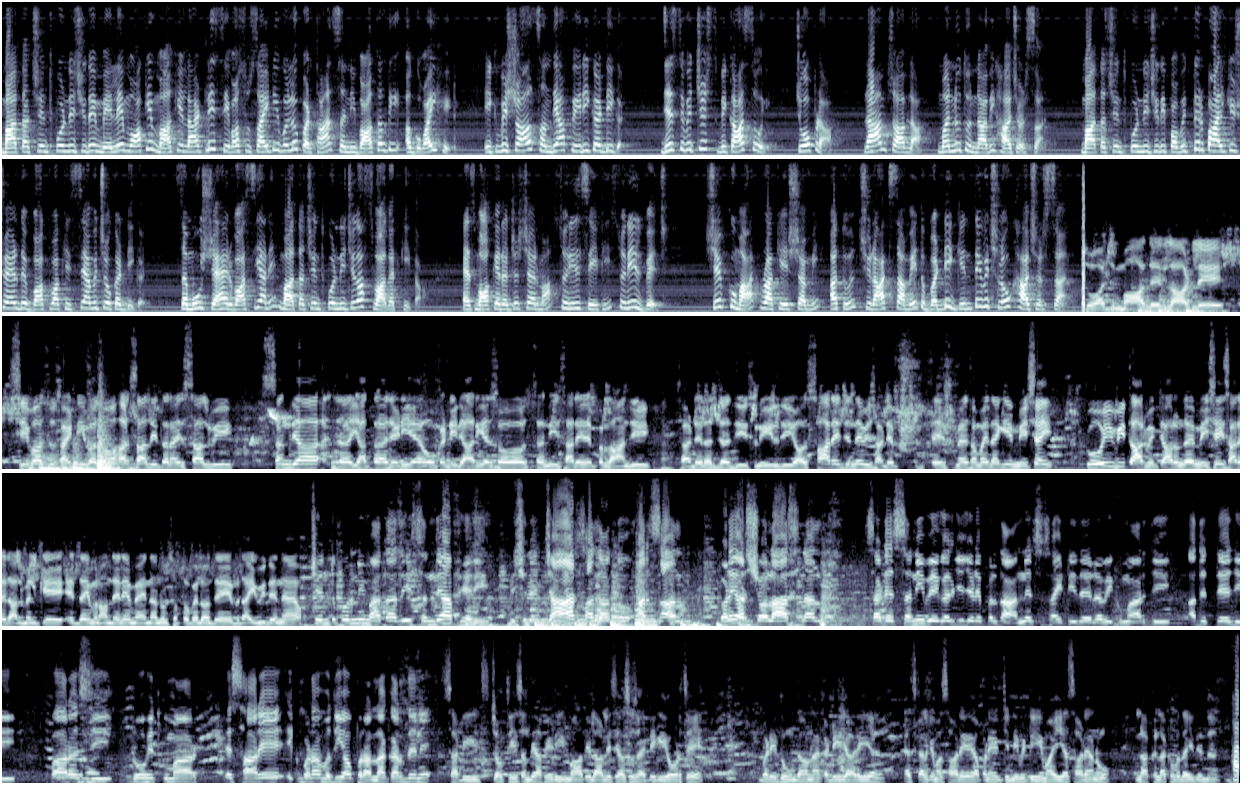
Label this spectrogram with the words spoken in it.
ਮਾਤਾ ਚਿੰਤਪੁਰਨੀ ਜੀ ਦੇ ਮੇਲੇ ਮੌਕੇ ਮਾਂ ਕੇ ਲਾਟਲੀ ਸੇਵਾ ਸੁਸਾਇਟੀ ਵੱਲੋਂ ਪ੍ਰਧਾਨ ਸੰਨੀ ਵਾਕਲ ਦੀ ਅਗਵਾਈ ਹੇਠ ਇੱਕ ਵਿਸ਼ਾਲ ਸੰਧਿਆ ਫੇਰੀ ਕੱਢੀ ਗਈ, ਜਿਸ ਵਿੱਚ ਵਿਕਾਸ ਸੋਨੀ ਚੋਪੜਾ, ਰਾਮ ਚਾਵਲਾ, ਮੰਨੂ ਧੁੰਨਾ ਵੀ ਹਾਜ਼ਰ ਸਨ। ਮਾਤਾ ਚਿੰਤਪੁਰਨੀ ਜੀ ਦੀ ਪਵਿੱਤਰ ਪਾਲਕੀ ਸ਼ਹਿਰ ਦੇ ਵੱਖ-ਵੱਖ ਹਿੱਸਿਆਂ ਵਿੱਚੋਂ ਕੱਢੀ ਗਈ। ਸਮੂਹ ਸ਼ਹਿਰ ਵਾਸੀਆਂ ਨੇ ਮਾਤਾ ਚਿੰਤਪੁਰਨੀ ਜੀ ਦਾ ਸਵਾਗਤ ਕੀਤਾ। ਇਸ ਮੌਕੇ ਰਜਤ ਸ਼ਰਮਾ, ਸੁਨੀਲ ਸੇਠੀ, ਸੁਨੀਲ ਵਿਜ ਸ਼ਿਵ ਕੁਮਾਰ, ਰਾਕੇਸ਼ ਸ਼ਮੀ, ਅਤੁਲ, ਚਿਰਾਗ ਸਮੇਤ ਵੱਡੀ ਗਿਣਤੀ ਵਿੱਚ ਲੋਕ ਹਾਜ਼ਰ ਸਨ। ਸੋ ਅੱਜ ਮਾਂ ਦੇ ਲਾਡਲੇ ਸੇਵਾ ਸੁਸਾਇਟੀ ਵੱਲੋਂ ਹਰ ਸਾਲ ਦੀ ਤਰ੍ਹਾਂ ਇਸ ਸਾਲ ਵੀ ਸੰਧਿਆ ਯਾਤਰਾ ਜਿਹੜੀ ਹੈ ਉਹ ਕੱਢੀ ਜਾ ਰਹੀ ਹੈ। ਸੋ ਸਨੀ ਸਾਰੇ ਪ੍ਰਧਾਨ ਜੀ ਸਾਡੇ ਰਜਤ ਜੀ, ਸੁਨੀਲ ਜੀ ਔਰ ਸਾਰੇ ਜਿੰਨੇ ਵੀ ਸਾਡੇ ਇਸ ਮੈਂ ਸਮਝਦਾ ਕਿ ਹਮੇਸ਼ਾ ਹੀ ਕੋਈ ਵੀ ਧਾਰਮਿਕ ਤਿਉਹਾਰ ਹੁੰਦਾ ਹੈ ਹਮੇਸ਼ਾ ਹੀ ਸਾਰੇ ਰਲ ਮਿਲ ਕੇ ਇਦਾਂ ਹੀ ਮਨਾਉਂਦੇ ਨੇ। ਮੈਂ ਇਹਨਾਂ ਨੂੰ ਸਭ ਤੋਂ ਪਹਿਲਾਂ ਤੇ ਵਧਾਈ ਵੀ ਦਿੰਦਾ ਹਾਂ। ਚਿੰਤਪੁਰਨੀ ਮਾਤਾ ਦੀ ਸੰਧਿਆ ਫੇਰੀ ਪਿਛਲੇ 4 ਸਾਲਾਂ ਤੋਂ ਹਰ ਸਾਲ ਬੜੇ ਹਰਸ਼ੋਲਾਸ ਨਾਲ ਸਾਡੇ ਸਨੀ ਬੇਗਲ ਜੀ ਜਿਹੜੇ ਪ੍ਰਧਾਨ ਨੇ ਸੁਸਾਇਟੀ ਦੇ, ਰਵੀ ਕੁਮਾਰ ਜੀ ਅਦਿੱਤੇ ਜੀ, ਪਾਰਸ ਜੀ, ਰੋਹਿਤ ਕੁਮਾਰ ਇਹ ਸਾਰੇ ਇੱਕ ਬੜਾ ਵਧੀਆ ਉਪਰਾਲਾ ਕਰਦੇ ਨੇ। ਸਾਡੀ ਚੌਥੀ ਸੰਧਿਆ ਫੇਰੀ ਮਾਂ ਤੇ ਲਾਡਲੀ ਸੇਵਾ ਸੁਸਾਇਟੀ ਦੀ ਔਰ 'ਤੇ ਬੜੀ ਧੂਮਧਾਮ ਨਾਲ ਕੱਢੀ ਜਾ ਰਹੀ ਹੈ। ਇਸ ਕਰਕੇ ਮੈਂ ਸਾਰੇ ਆਪਣੇ ਜਿੰਨੀ ਵੀ ਟੀਮ ਆਈ ਹੈ ਸਾਰਿਆਂ ਨੂੰ ਲੱਖ ਲੱਖ ਵਧਾਈ ਦਿੰਦਾ।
